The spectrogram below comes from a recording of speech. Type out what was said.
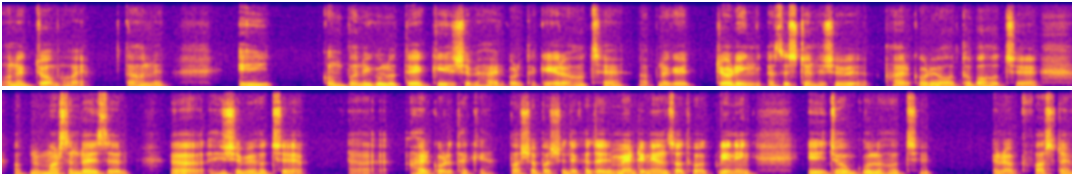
অনেক জব হয়। তাহলে এই কোম্পানিগুলোতে কী হিসেবে হায়ার করে থাকে? এরা হচ্ছে আপনাকে ট্রেডিং অ্যাসিস্ট্যান্ট হিসেবে হায়ার করে, অথবা হচ্ছে আপনার মার্চেন্ডাইজার হিসেবে হচ্ছে হায়ার করে থাকে। পাশাপাশি দেখা যায় মেনটেনেন্স অথবা ক্লিনিং এই জবগুলো হচ্ছে এরা ফার্স্ট টাইম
